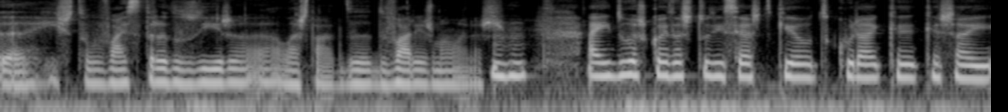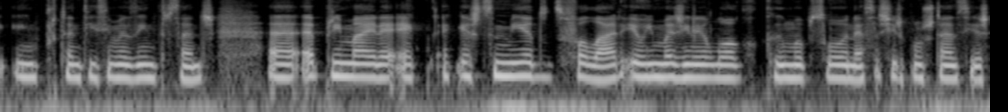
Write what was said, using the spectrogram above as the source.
Uh, isto vai se traduzir, uh, lá está, de, de várias maneiras. Uhum. Há aí duas coisas que tu disseste que eu decorei que, que achei importantíssimas e interessantes. Uh, a primeira é este medo de falar. Eu imaginei logo que uma pessoa nessas circunstâncias,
